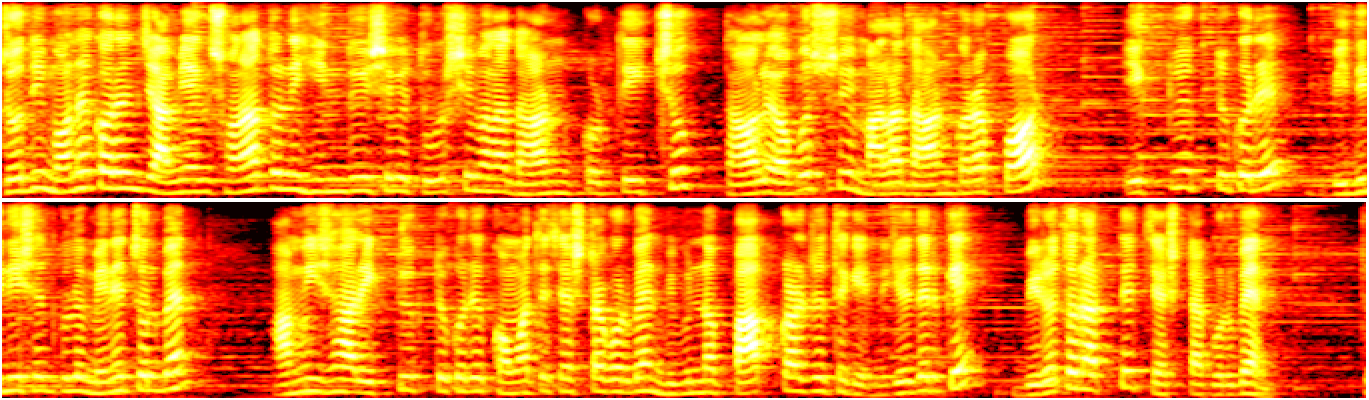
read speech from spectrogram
যদি মনে করেন যে আমি এক সনাতনী হিন্দু হিসেবে তুলসী মালা ধারণ করতে ইচ্ছুক, তাহলে অবশ্যই মালা ধারণ করার পর একটু একটু করে বিধিনিষেধগুলো মেনে চলবেন। আমিষ হার একটু একটু করে কমাতে চেষ্টা করবেন। বিভিন্ন পাপ কার্য থেকে নিজেদেরকে বিরত রাখতে চেষ্টা করবেন। তো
